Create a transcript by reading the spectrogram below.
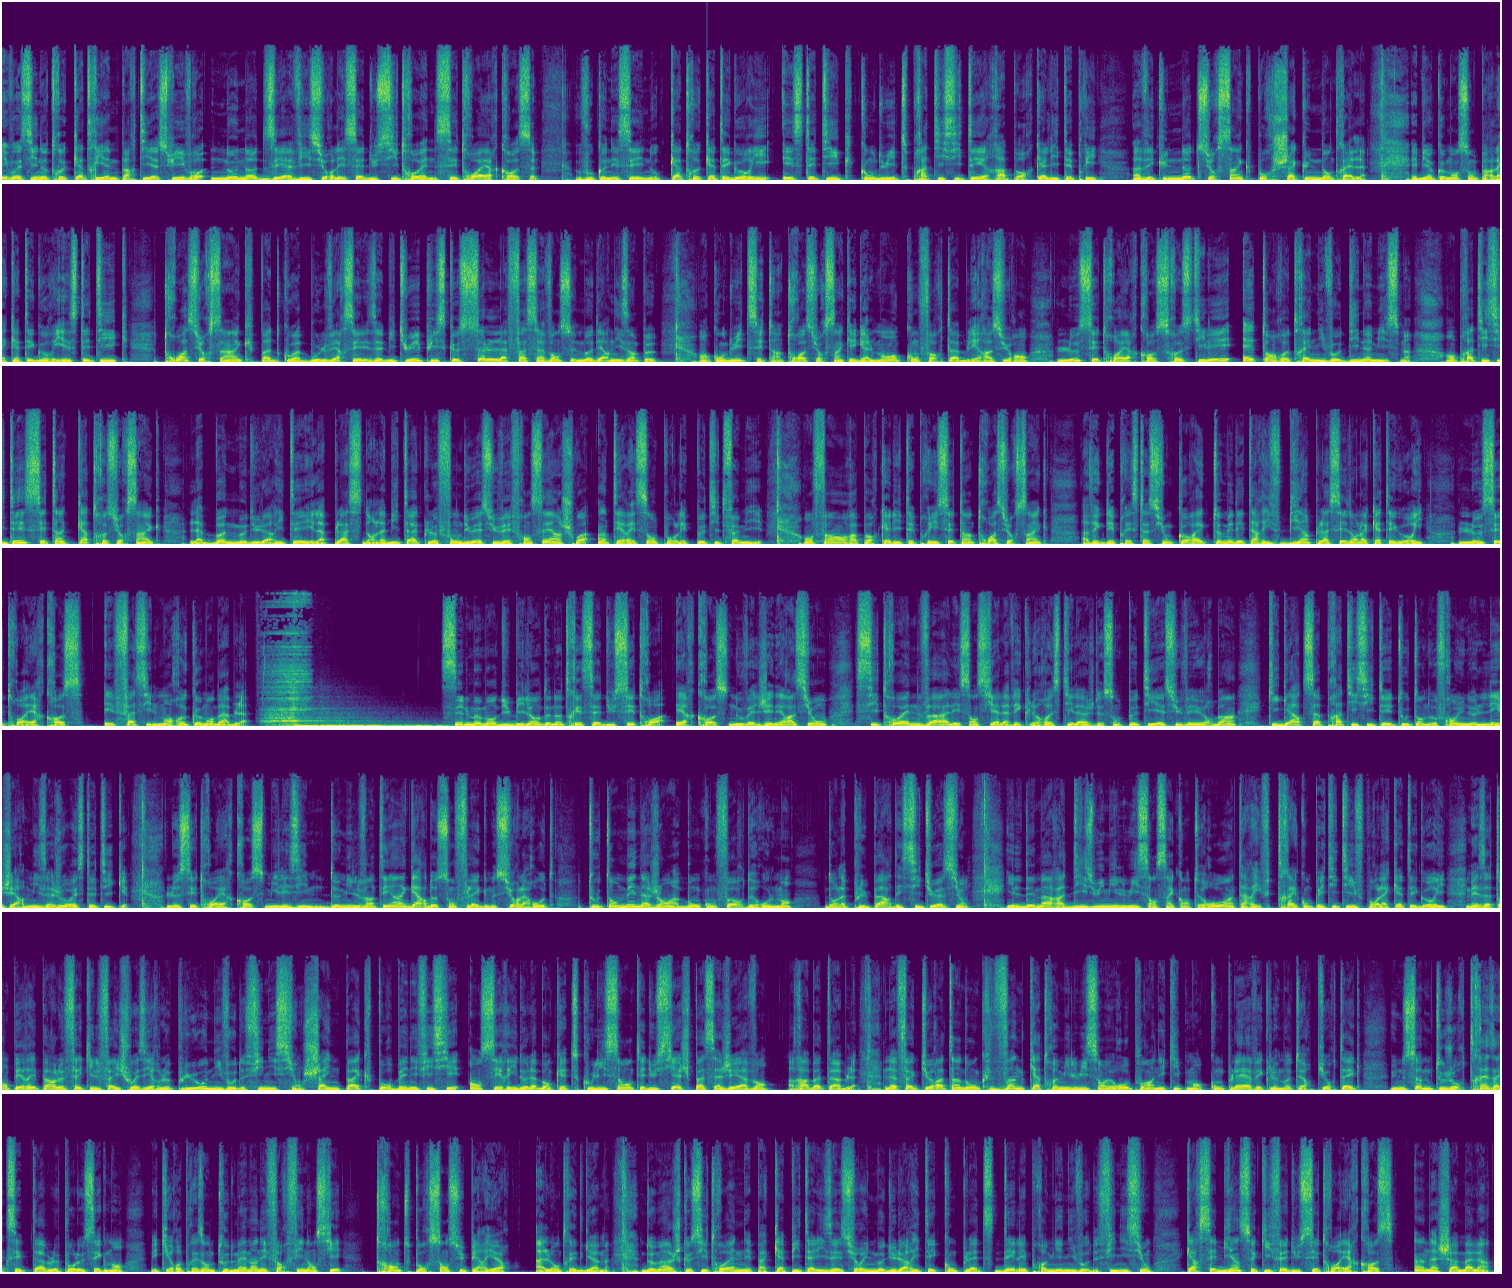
Et voici notre quatrième partie à suivre, nos notes et avis sur l'essai du Citroën C3 Aircross. Vous connaissez nos quatre catégories, esthétique, conduite, praticité, rapport qualité-prix, avec une note sur 5 pour chacune d'entre elles. Eh bien commençons par la catégorie esthétique, 3 sur 5, pas de quoi bouleverser les habitués puisque seule la face avant se modernise un peu. En conduite c'est un 3 sur 5 également, confortable et rassurant, le C3 Aircross restylé est en retrait niveau dynamisme. C'est un 4 sur 5. La bonne modularité et la place dans l'habitacle font du SUV français un choix intéressant pour les petites familles. Enfin, en rapport qualité-prix, c'est un 3 sur 5, avec des prestations correctes mais des tarifs bien placés dans la catégorie. Le C3 Aircross est facilement recommandable. C'est le moment du bilan de notre essai du C3 Aircross nouvelle génération. Citroën va à l'essentiel avec le restylage de son petit SUV urbain qui garde sa praticité tout en offrant une légère mise à jour esthétique. Le C3 Aircross millésime 2021 garde son flegme sur la route tout en ménageant un bon confort de roulement dans la plupart des situations. Il démarre à 18 850 euros, un tarif très compétitif pour la catégorie, mais à tempérer par le fait qu'il faille choisir le plus haut niveau de finition Shine Pack pour bénéficier en série de la banquette coulissante et du siège passager avant rabattable. La facture atteint donc 24 800 euros pour un équipement complet avec le moteur PureTech, une somme toujours très acceptable pour le segment, mais qui représente tout de même un effort financier 30% supérieur à l'entrée de gamme. Dommage que Citroën n'ait pas capitalisé sur une modularité complète dès les premiers niveaux de finition, car c'est bien ce qui fait du C3 Aircross un achat malin.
